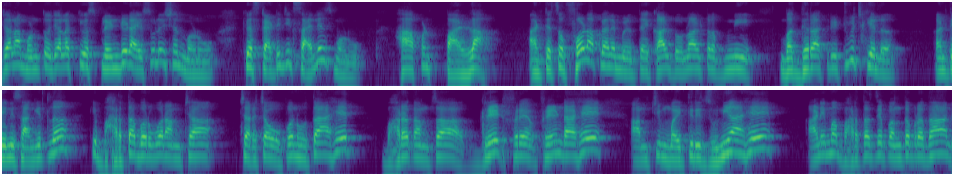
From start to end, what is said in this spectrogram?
ज्याला म्हणतो ज्याला किंवा स्प्लेंडेड आयसोलेशन म्हणू किंवा स्ट्रॅटेजिक सायलेन्स म्हणू हा आपण पाळला आणि त्याचं फळ आपल्याला मिळतंय. काल डोनाल्ड ट्रम्पनी मध्यरात्री ट्विट केलं आणि त्यांनी सांगितलं की भारताबरोबर आमच्या चर्चा ओपन होत आहेत. भारत आमचा ग्रेट फ्रे फ्रेंड आहे आमची मैत्री जुनी आहे आणि मग भारताचे पंतप्रधान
